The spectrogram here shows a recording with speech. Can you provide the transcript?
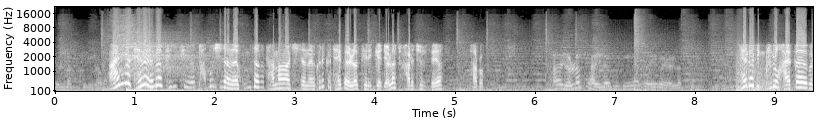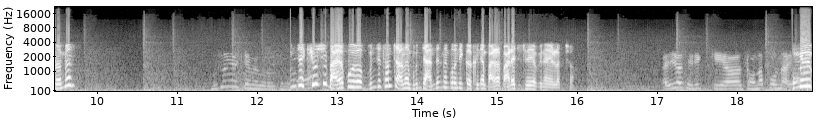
연락드리라고. 아니요 제가 연락 드릴게요 바쁘시잖아요 공사가 다 망하시잖아요 그러니까 제가 연락 드릴게요 연락처 가르쳐주세요 바로 아 연락처 알려주세요. 저희가 연락드릴게요. 제가 지금 글로 갈까요 그러면? 무슨 일 때문에 그러시는 문제 QC 말고요 문제 삼지 않으면 문제 안 되는 거니까 그냥 말, 말해주세요 그냥 연락처 알려드릴게요. 전화번호 010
